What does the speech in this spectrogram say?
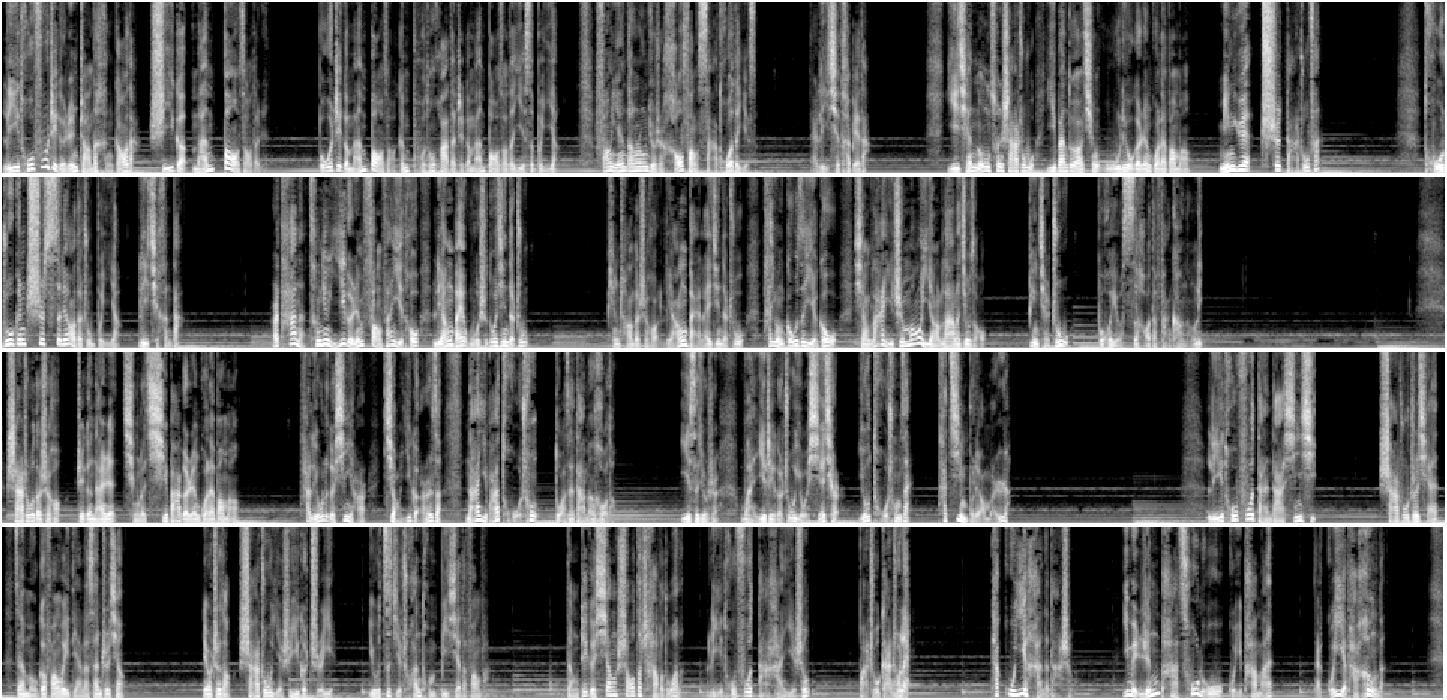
李屠夫这个人长得很高大，是一个蛮暴躁的人。不过这个蛮暴躁跟普通话的这个蛮暴躁的意思不一样，方言当中就是豪放洒脱的意思，哎，力气特别大。以前农村杀猪一般都要请五六个人过来帮忙，名曰吃打猪饭。土猪跟吃饲料的猪不一样，力气很大。而他呢，曾经一个人放翻一头两百五十多斤的猪。平常的时候，两百来斤的猪，他用钩子一勾，像拉一只猫一样拉了就走，并且猪不会有丝毫的反抗能力。杀猪的时候，这个男人请了七八个人过来帮忙，他留了个心眼儿，叫一个儿子拿一把土铳躲在大门后头，意思就是万一这个猪有邪气儿，有土铳在，他进不了门啊。李屠夫胆大心细。杀猪之前，在某个方位点了三支香。要知道，杀猪也是一个职业，有自己传统辟邪的方法。等这个香烧得差不多了，李屠夫大喊一声：“把猪赶出来！”他故意喊的大声，因为人怕粗鲁，鬼怕蛮，那，鬼也怕横的。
